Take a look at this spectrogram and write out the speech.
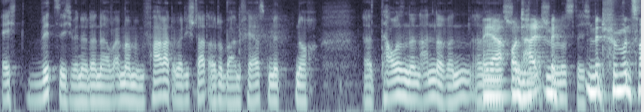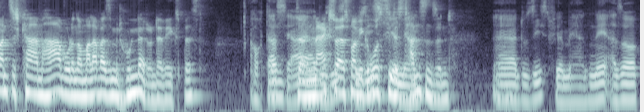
echt witzig, wenn du dann auf einmal mit dem Fahrrad über die Stadtautobahn fährst mit noch äh, tausenden anderen. Also ja, schon, und halt mit, mit 25 km/h, wo du normalerweise mit 100 unterwegs bist. Auch das, dann, ja. Dann ja, merkst du, du erstmal, wie groß die Distanzen mehr. sind. Ja, du siehst viel mehr. Nee, also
